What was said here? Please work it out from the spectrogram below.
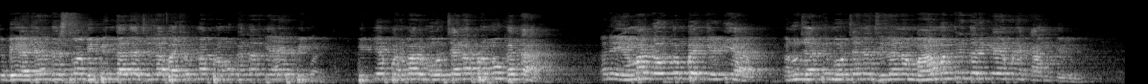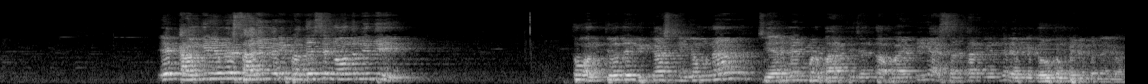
કે બે હજાર દસમાં બિપિન દાદા જિલ્લા ભાજપના પ્રમુખ હતા ત્યારે પીકે પરમાર મોરચાના પ્રમુખ હતા. અને એમાં ગૌતમભાઈ કેડિયા અનુજાતિ મોરચાના જિલ્લાના મહામંત્રી તરીકે એમણે કામ કર્યું. એ કામગીરી એમણે સારી કરી, પ્રદેશે નોંધ લીધી. તો અંત્યોદય વિકાસ નિગમના ચેરમેન પણ ભારતીય જનતા પાર્ટી, આ સરકારની અંદર એમને ગૌતમભાઈને બનાવ્યા.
